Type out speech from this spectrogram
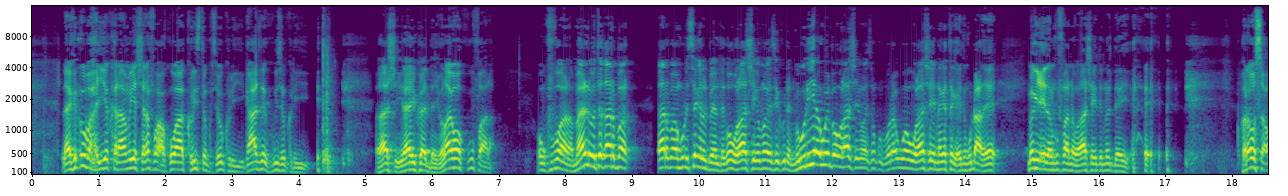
laakiin ubax iyo karaamo iyo sharaf waxa kuwa koristanku soo koriyey gacantada kugu soo koriyey. Walaashay ilaahay ku hadaayo wallahi waa kugu faala. Waan kugu faala. Maalin dhawta qaar baan qaar baan kuri sagal beeldeeg waa walaashay magaciisa ku dhan. Ma wariyaa weyn ba walaashay magaciisa ku wara waa walaashay naga taga idinku dhacday magaceedan ku faana walaashay idin noo daayay hore u soco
